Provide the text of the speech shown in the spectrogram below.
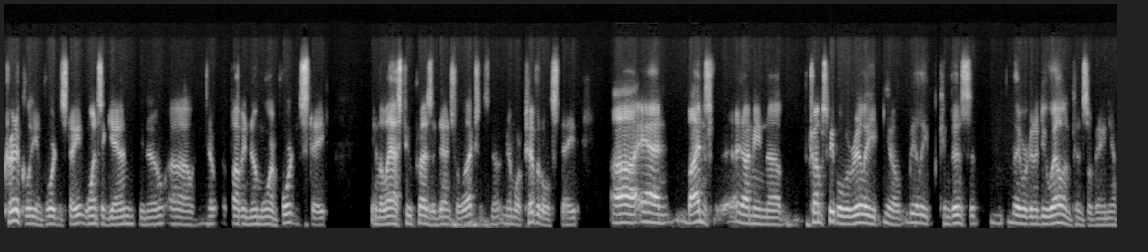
critically important state. Once again, you know, uh, no, probably no more important state in the last two presidential elections. No, no more pivotal state. Uh, and Biden's, I mean, uh, Trump's people were really, you know, really convinced that they were going to do well in Pennsylvania.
